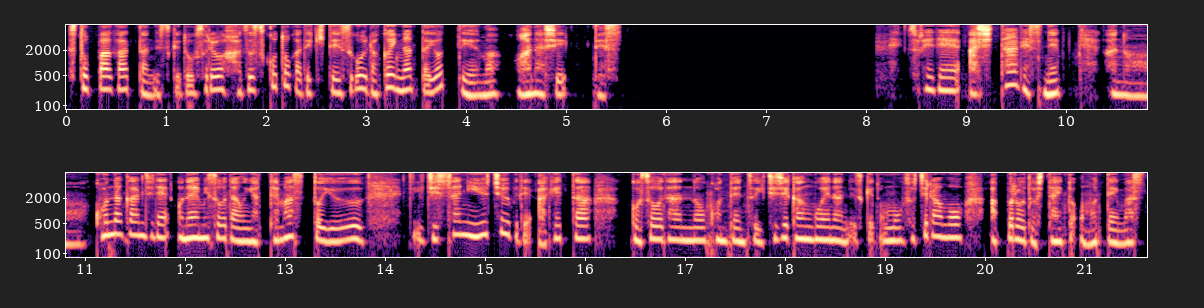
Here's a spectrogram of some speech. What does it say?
ストッパーがあったんですけどそれを外すことができてすごい楽になったよっていうまあお話です。それで明日ですね、あのー、こんな感じでお悩み相談をやってますという、実際に YouTube で上げたご相談のコンテンツ1時間超えなんですけども、そちらもアップロードしたいと思っています。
